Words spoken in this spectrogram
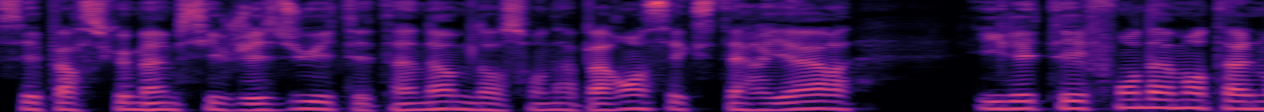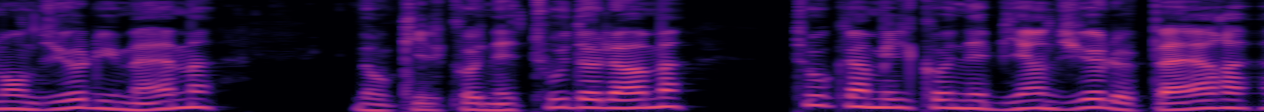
C'est parce que même si Jésus était un homme dans son apparence extérieure, il était fondamentalement Dieu lui-même, donc il connaît tout de l'homme, tout comme il connaît bien Dieu le Père.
